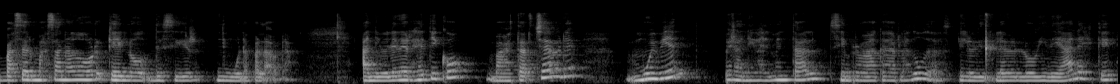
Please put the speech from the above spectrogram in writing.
va a ser más sanador que no decir ninguna palabra. A nivel energético va a estar chévere, muy bien, pero a nivel mental siempre van a quedar las dudas y lo, ideal es que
